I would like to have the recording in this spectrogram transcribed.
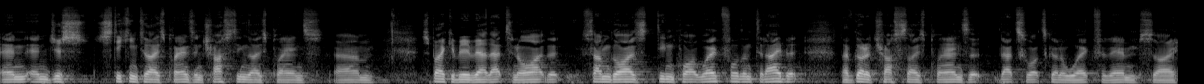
and, and just sticking to those plans and trusting those plans. Um, spoke a bit about that tonight, that some guys didn't quite work for them today, but they've got to trust those plans that that's what's going to work for them. So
